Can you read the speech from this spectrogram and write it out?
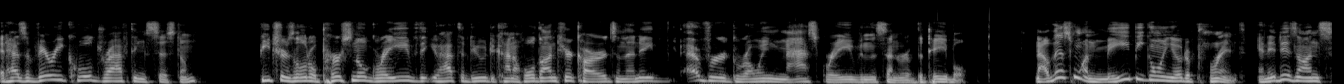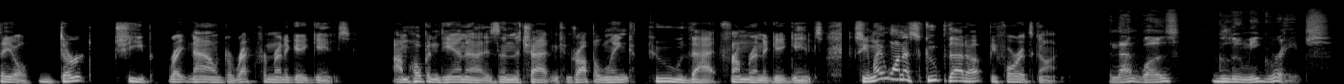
It has a very cool drafting system. Features a little personal grave that you have to do to kind of hold on to your cards, and then a ever growing mass grave in the center of the table. Now, this one may be going out of print, and it is on sale dirt cheap right now, direct from Renegade Games. I'm hoping Deanna is in the chat and can drop a link to that from Renegade Games. So you might want to scoop that up before it's gone. And that was Gloomy Graves.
